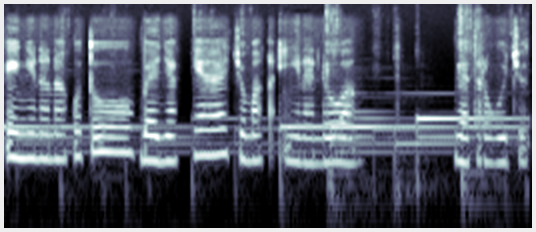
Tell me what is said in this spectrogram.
keinginan aku tuh banyaknya cuma keinginan doang. Gak terwujud.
